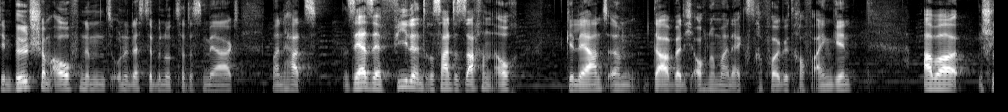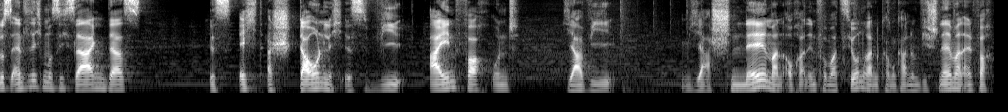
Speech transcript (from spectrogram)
den Bildschirm aufnimmt, ohne dass der Benutzer das merkt. Man hat sehr, sehr viele interessante Sachen auch gelernt. Ähm, da werde ich auch nochmal eine extra Folge drauf eingehen. Aber schlussendlich muss ich sagen, dass es echt erstaunlich ist, wie einfach und ja, wie ja, schnell man auch an Informationen rankommen kann und wie schnell man einfach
